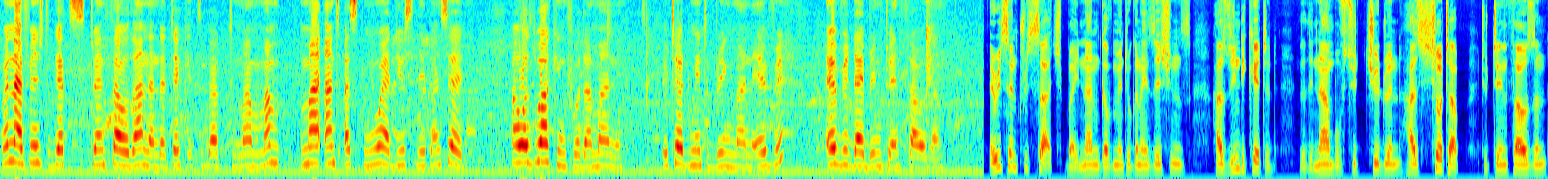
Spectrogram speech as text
When I finish to get 20,000 and I take it back to mom, mom, my aunt asked me, where do you sleep? I said, I was working for the money. You told me to bring money every, every day bring 20,000. A recent research by non-government organizations has indicated that the number of street children has shot up to 10,000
